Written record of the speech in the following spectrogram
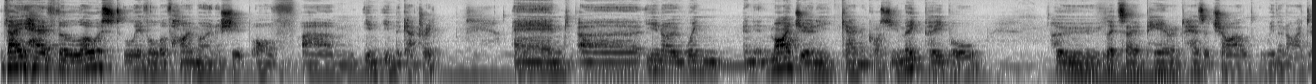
they have the lowest level of home ownership of um, in in the country. And uh, you know when and, and my journey came across you meet people who let's say a parent has a child with an id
